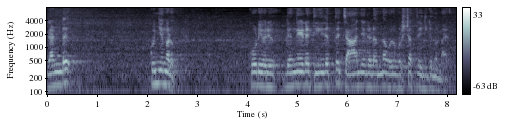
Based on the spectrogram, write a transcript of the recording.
രണ്ട് കുഞ്ഞുങ്ങളും കൂടി ഒരു ഗംഗയുടെ തീരത്ത് ചാഞ്ഞു കിടന്ന ഒരു വൃക്ഷത്തിലിരിക്കുന്നുണ്ടായിരുന്നു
